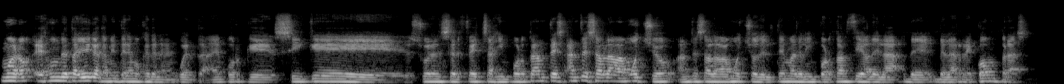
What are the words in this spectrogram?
Bueno, es un detalle que también tenemos que tener en cuenta, ¿eh? porque sí que suelen ser fechas importantes. Antes hablaba mucho, antes hablaba mucho del tema de la importancia de, las recompras,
